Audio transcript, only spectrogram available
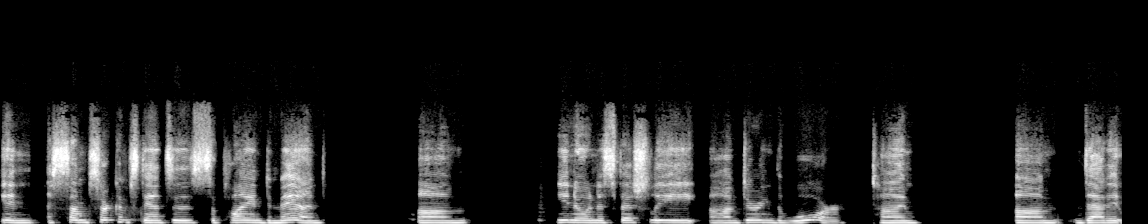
in some circumstances supply and demand um you know and especially um during the war time um that it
